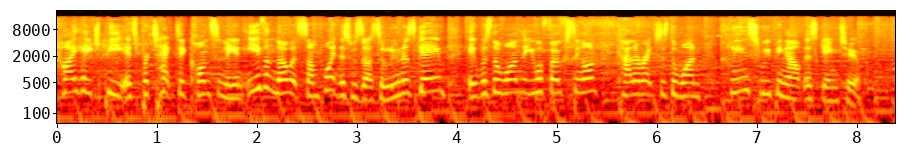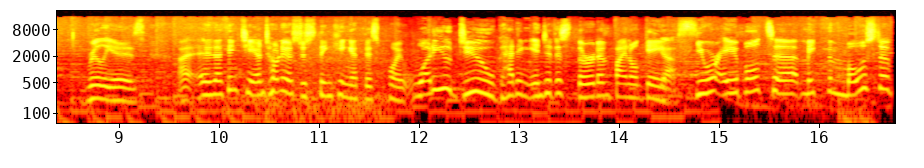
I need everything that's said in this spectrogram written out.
high HP, it's protected constantly, and even though at some point this was Ursaluna's game, it was the one that you were focusing on, Calyrex is the one clean sweeping out this game too. Really is. Uh, and I think Antonio is just thinking at this point, what do you do heading into this third and final game? Yes. You were able to make the most of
